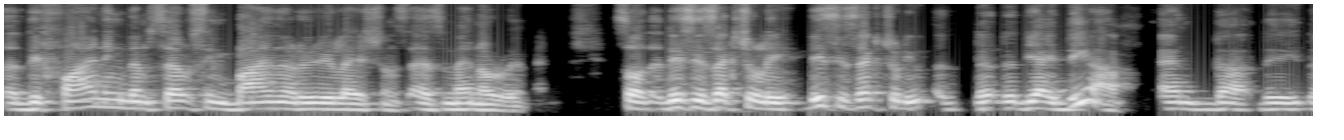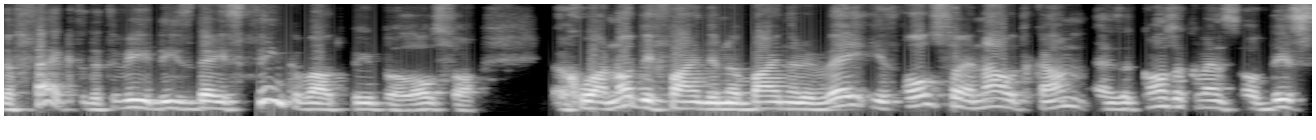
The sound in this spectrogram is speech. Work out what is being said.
uh, defining themselves in binary relations as men or women. So this is actually this is actually the, the, the idea and the, the, the fact that we these days think about people also who are not defined in a binary way is also an outcome as a consequence of this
